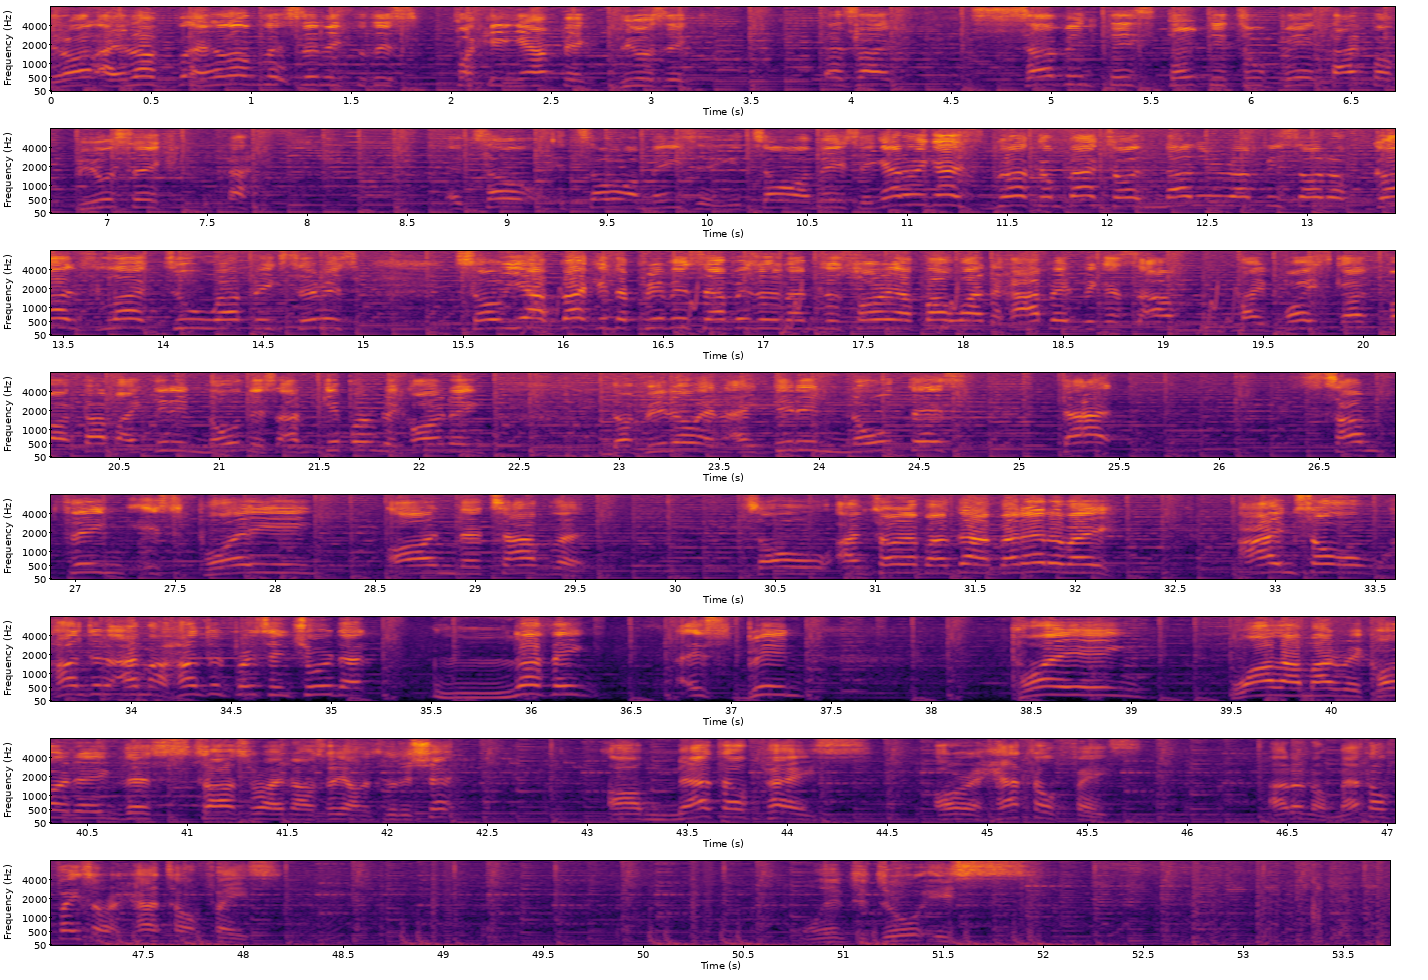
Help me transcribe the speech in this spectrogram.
You know what? I love I love listening to this fucking epic music. It's like 70s 32-bit type of music. it's so it's so amazing. It's so amazing. Anyway guys, welcome back to another episode of Gunslug 2 Epic Series. So yeah, back in the previous episode, I'm so sorry about what happened because um my voice got fucked up. I didn't notice. I'm keep on recording the video and I didn't notice that something is playing on the tablet. So I'm sorry about that. But anyway, I'm so hundred. I'm hundred percent sure that nothing has been playing while I'm recording this stuff right now. So yeah, let's do the shit. A metal face or a hetal face. I don't know, metal face or hetal face. All we need to do is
